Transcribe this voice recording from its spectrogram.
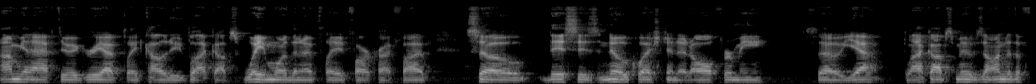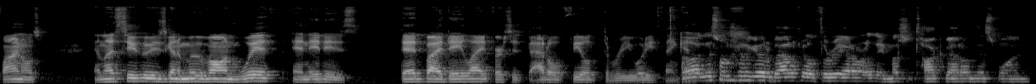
I'm gonna have to agree. I've played Call of Duty Black Ops way more than I've played Far Cry 5, so this is no question at all for me. So yeah, Black Ops moves on to the finals, and let's see who he's gonna move on with. And it is Dead by Daylight versus Battlefield 3. What do you think? Uh, this one's gonna go to Battlefield 3. I don't really have much to talk about on this one.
